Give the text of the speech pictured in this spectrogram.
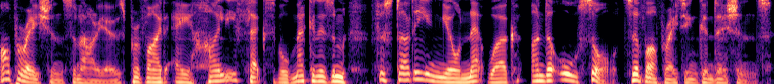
Operation scenarios provide a highly flexible mechanism for studying your network under all sorts of operating conditions.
